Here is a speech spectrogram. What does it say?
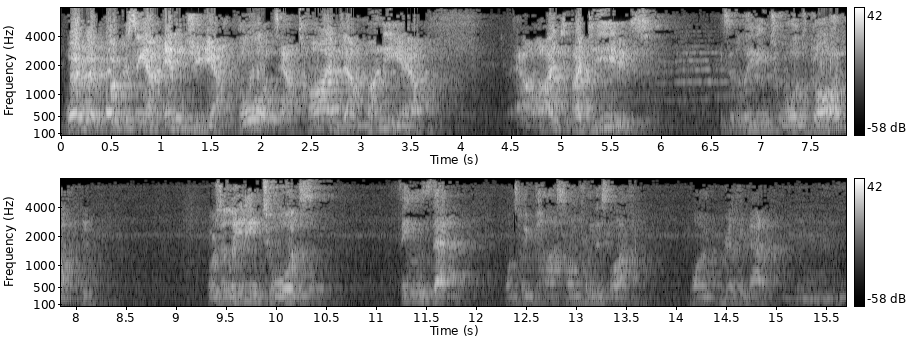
where we're focusing our energy, our thoughts, our times, our money, our, our ideas, is it leading towards God? Hmm. Or is it leading towards things that, once we pass on from this life, won't really matter? Hmm.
